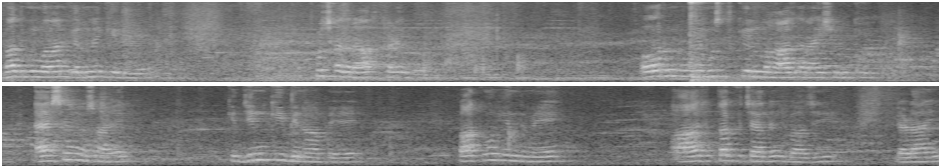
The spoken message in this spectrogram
بدگمان کرنے کے لیے کچھ حضرات کھڑے ہوئے۔ اور انہوں نے مستقل محاذ آرائی شروع کی۔ ایسے مسائل کہ جن کی بنا پہ پاک و ہند میں آج تک چیلنج بازی، لڑائی،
